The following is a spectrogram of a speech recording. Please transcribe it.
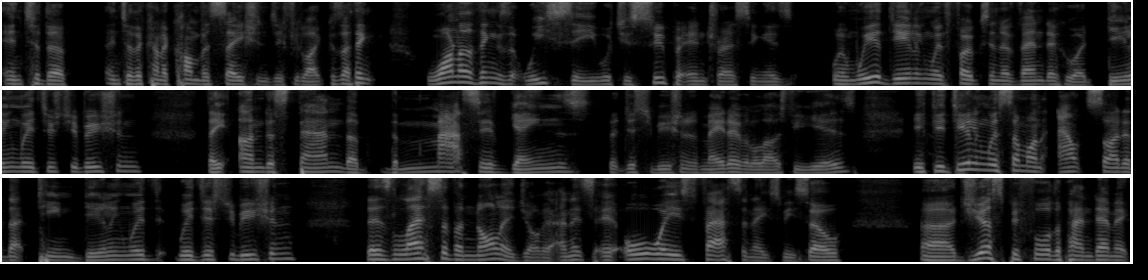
into the into the kind of conversations, if you like, because I think one of the things that we see, which is super interesting, is when we're dealing with folks in a vendor who are dealing with distribution, they understand the the massive gains that distribution has made over the last few years. If you're dealing with someone outside of that team dealing with with distribution, there's less of a knowledge of it, and it's it always fascinates me. So uh, just before the pandemic,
